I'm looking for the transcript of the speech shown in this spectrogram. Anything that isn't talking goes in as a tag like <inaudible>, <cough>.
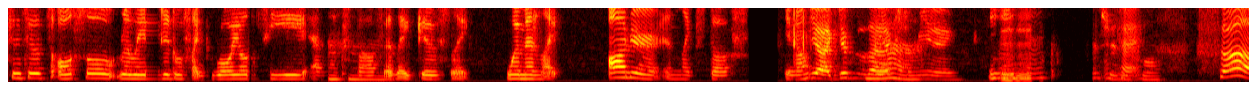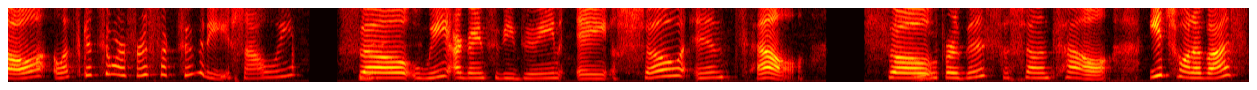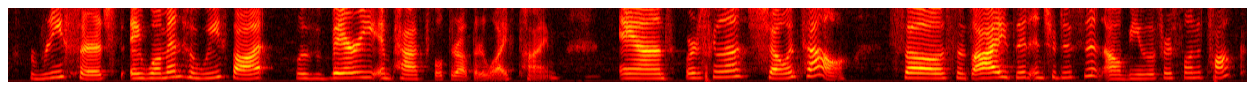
since it's also related with like royalty and like stuff, Mhm. it like gives like women like honor and like stuff, you know? Yeah, it gives it that Yeah. extra meaning. Mhm. Mhm. That's really Okay. cool. So let's get to our first activity, shall we? So Yes. we are going to be doing a show and tell. So for this show and tell, each one of us researched a woman who we thought was very impactful throughout their lifetime. And we're just gonna show and tell. So since I did introduce it, I'll be the first one to talk.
